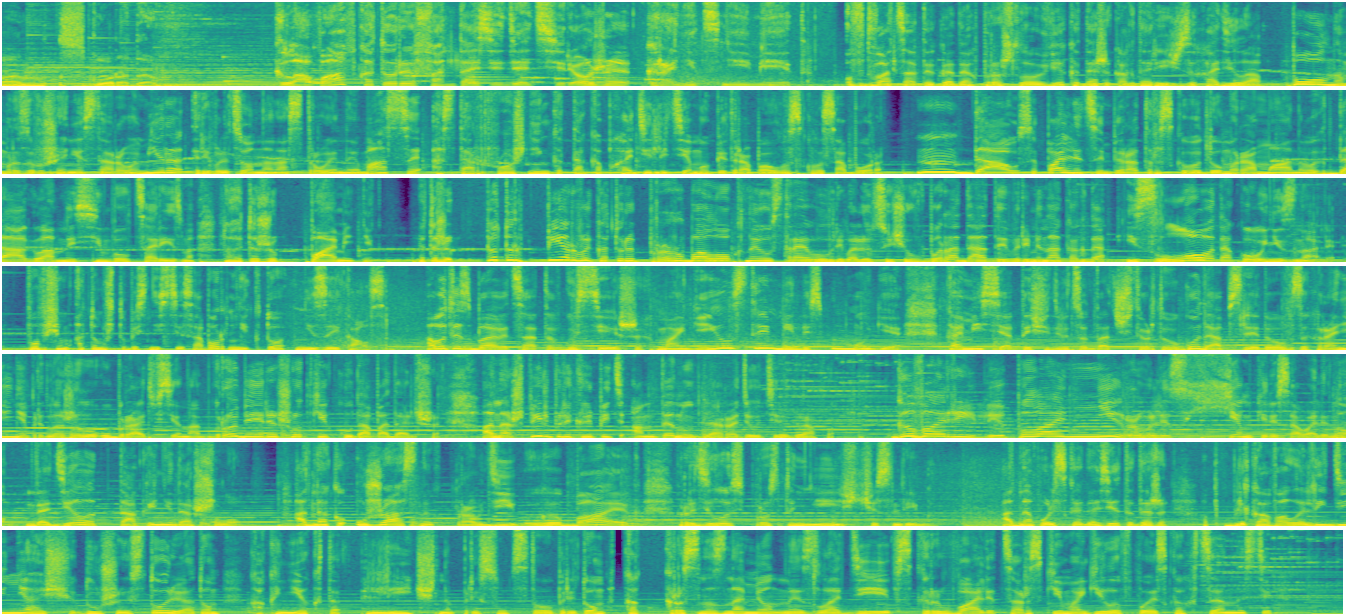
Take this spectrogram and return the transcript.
Роман с городом. Глава, в которой фантазия дяди Сережи границ не имеет. В 20-х годах прошлого века, даже когда речь заходила о полном разрушении старого мира, революционно настроенные массы осторожненько так обходили тему Петропавловского собора. М да, усыпальница императорского дома Романовых, да, главный символ царизма, но это же памятник. Это же Петр Первый, который прорубал окна и устраивал революцию еще в бородатые времена, когда и слова такого не знали. В общем, о том, чтобы снести собор, никто не заикался. А вот избавиться от августейших могил стремились многие. Комиссия 1924 года, обследовав захоронение, предложила убрать все надгробия и решетки куда подальше, а на шпиль прикрепить антенну для радиотелеграфа. Говорили, планировали, схемки рисовали, но до дела так и не дошло. Однако ужасных, правдивых баек родилось просто неисчислимо. Одна польская газета даже опубликовала леденящую душу историю о том, как некто лично присутствовал при том, как краснознаменные злодеи вскрывали царские могилы в поисках ценностей,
